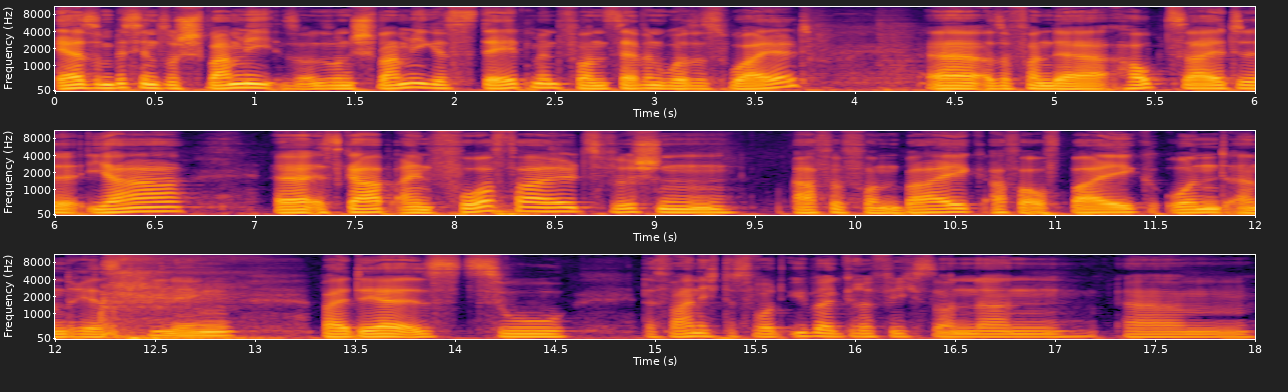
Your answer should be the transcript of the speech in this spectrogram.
eher so ein bisschen so, schwammig, so, so ein schwammiges Statement von Seven vs. Wild, äh, also von der Hauptseite, ja, äh, es gab einen Vorfall zwischen Affe von Bike, Affe auf Bike und Andreas Kieling, bei der es zu, das war nicht das Wort übergriffig, sondern ähm,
